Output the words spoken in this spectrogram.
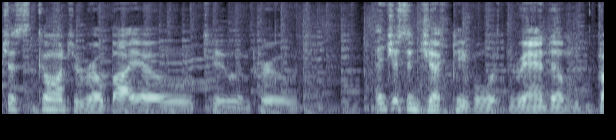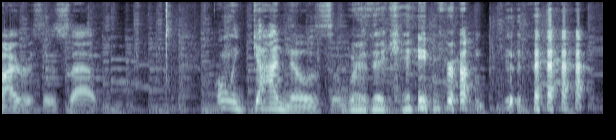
just go on to Robio to improve and just inject people with random viruses that only God knows where they came from.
